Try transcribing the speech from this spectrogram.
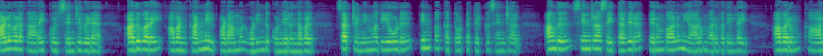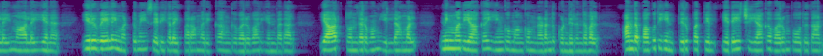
அலுவலக அறைக்குள் சென்றுவிட அதுவரை அவன் கண்ணில் படாமல் ஒளிந்து கொண்டிருந்தவள் சற்று நிம்மதியோடு பின்பக்க தோட்டத்திற்கு சென்றாள். அங்கு சின்ராசை தவிர பெரும்பாலும் யாரும் வருவதில்லை. அவரும் காலை மாலை என இருவேளை மட்டுமே செடிகளை பராமரிக்க அங்கு வருவார் என்பதால் யார் தொந்தரவும் இல்லாமல் நிம்மதியாக இங்கும் அங்கும் நடந்து கொண்டிருந்தவள். அந்த பகுதியின் திருப்பத்தில் எதேச்சையாக வரும்போதுதான்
